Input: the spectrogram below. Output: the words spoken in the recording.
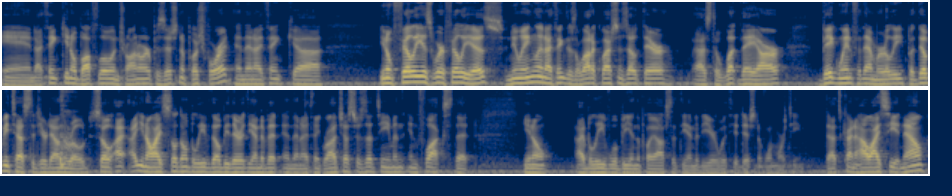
And I think, you know, Buffalo and Toronto are in a position to push for it. And then I think, uh, you know, Philly is where Philly is. New England, I think there's a lot of questions out there as to what they are. Big win for them early, but they'll be tested here down the road. So I, I you know, I still don't believe they'll be there at the end of it. And then I think Rochester's a team in, in flux that, you know, I believe will be in the playoffs at the end of the year with the addition of one more team. That's kind of how I see it now.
